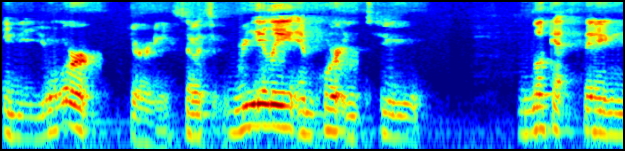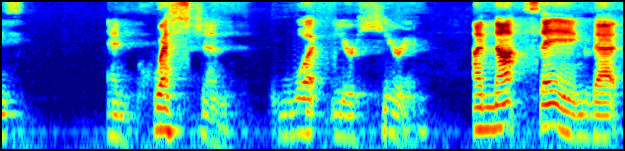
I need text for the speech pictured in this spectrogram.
in your journey. So it's really important to look at things and question what you're hearing. I'm not saying that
